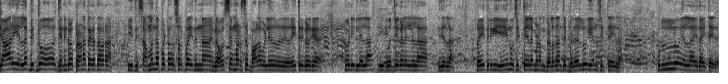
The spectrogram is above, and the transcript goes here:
ಜಾರಿ ಎಲ್ಲ ಬಿದ್ದು ಜನಗಳು ಪ್ರಾಣ ತಗೋತಾವ್ರ. ಇದಕ್ಕೆ ಸಂಬಂಧಪಟ್ಟವ್ರು ಸ್ವಲ್ಪ ಇದನ್ನು ವ್ಯವಸ್ಥೆ ಮಾಡಿಸಿದ್ರೆ ಭಾಳ ಒಳ್ಳೆಯದು ರೈತರುಗಳಿಗೆ. ನೋಡಿ ಇಲ್ಲೆಲ್ಲ ಈ ಗೊಜ್ಜೆಗಳಲ್ಲೆಲ್ಲ ಇದೆಲ್ಲ ರೈತರಿಗೆ ಏನೂ ಸಿಗ್ತಾ ಇಲ್ಲ ಮೇಡಮ್ ಬೆಳೆದಂತೆ ಬೆಳೆಯಲು ಏನೂ ಸಿಗ್ತಾ ಇಲ್ಲ. ಫುಲ್ಲು ಎಲ್ಲ ಇದಾಯ್ತಾ ಇದೆ.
